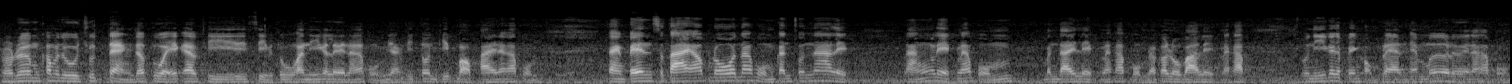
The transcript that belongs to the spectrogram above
เราเริ่มเข้ามาดูชุดแต่งเจ้าตัว XLT 4 ประตูคันนี้กันเลยนะครับผมอย่างที่ต้นคลิปบอกไปนะครับผมแต่งเป็นสไตล์ออฟโรดนะครับผมกันชนหน้าเหล็ก หลังเหล็กนะครับผมบันไดเหล็กนะครับผมแล้วก็โลบาร์เหล็กนะครับ ตัวนี้ก็จะเป็นของแบรนด์แฮมเมอร์เลยนะครับผม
